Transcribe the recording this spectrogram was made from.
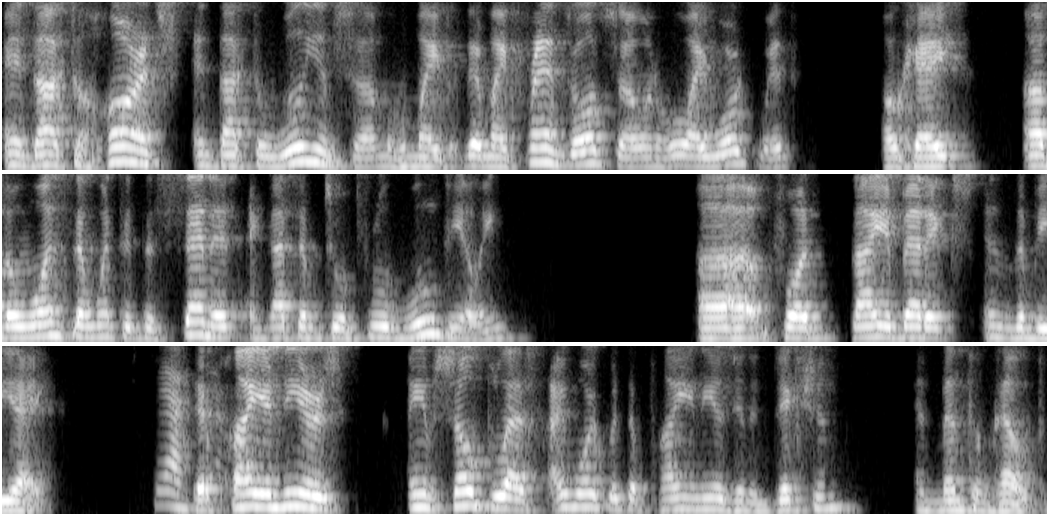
And Dr. Harch and Dr. Williamson, who my they're my friends also, and who I work with, okay, are the ones that went to the Senate and got them to approve wound healing uh, for diabetics in the VA. Yeah. They're pioneers I am so blessed. I work with the pioneers in addiction and mental health.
